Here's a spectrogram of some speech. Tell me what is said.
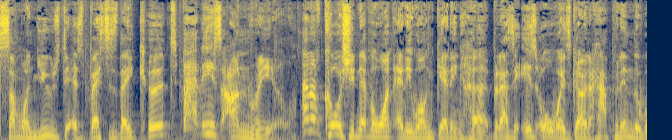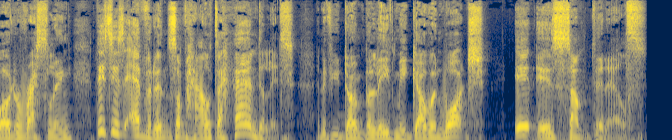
someone used it as best as they could, that is unreal. And of course, you never want anyone getting hurt, but as it is always going to happen in the world of wrestling, this is evidence of how to handle it. And if you don't believe me, go and watch. It is something else.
